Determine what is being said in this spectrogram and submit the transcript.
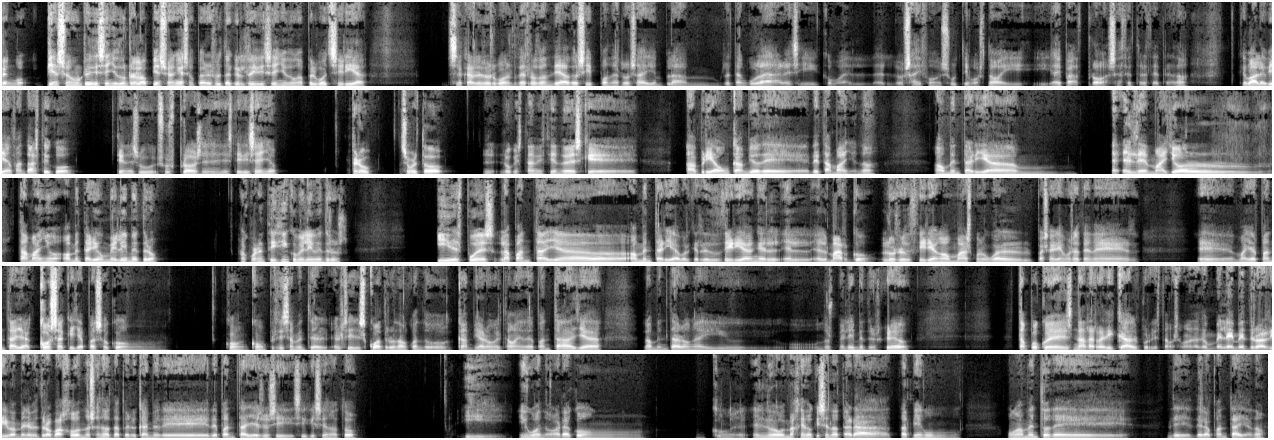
pienso en un rediseño de un reloj, pienso en eso, pero resulta que el rediseño de un Apple Watch sería sacarle los bordes redondeados y ponerlos ahí en plan rectangulares y como los iPhones últimos, ¿no? Y, y iPad Pros, etcétera, etcétera, ¿no? que vale, bien, fantástico, tiene sus pros este diseño, pero sobre todo eh, lo que están diciendo es que habría un cambio de, tamaño, ¿no? Aumentaría mm, el de mayor tamaño aumentaría un milímetro a 45 milímetros y después la pantalla aumentaría porque reducirían el, el, marco, lo reducirían aún más, con lo cual pasaríamos a tener eh, mayor pantalla, cosa que ya pasó con, con, precisamente el, Series 4, ¿no? cuando cambiaron el tamaño de la pantalla, lo aumentaron ahí unos milímetros creo Tampoco es nada radical porque estamos hablando de un milímetro arriba, un milímetro abajo, no se nota, pero el cambio de, pantalla, eso sí, sí que se notó. Y, bueno, ahora con, con el, nuevo imagino que se notará también un, aumento de, de, la pantalla, ¿no?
